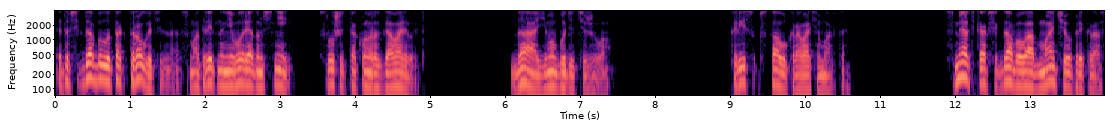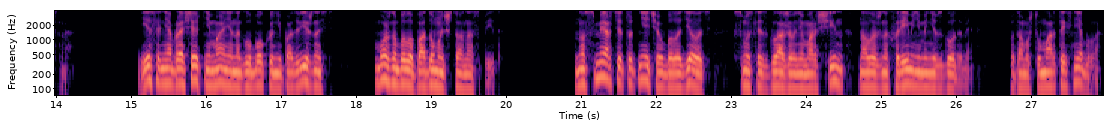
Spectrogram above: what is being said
Это всегда было так трогательно, смотреть на него рядом с ней, слушать, как он разговаривает. Да, ему будет тяжело. Крис встал у кровати Марты. Смерть, как всегда, была обманчиво прекрасна. Если не обращать внимания на глубокую неподвижность, можно было подумать, что она спит. Но смерти тут нечего было делать в смысле сглаживания морщин, наложенных временем и невзгодами — потому что у Марты их не было.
